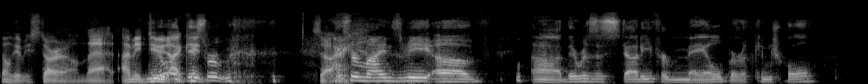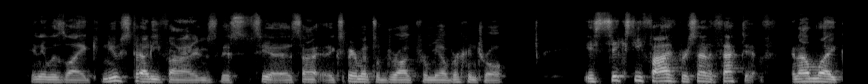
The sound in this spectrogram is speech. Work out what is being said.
Don't get me started on that. I mean, You know dude, I what this could. rem- sorry. this reminds me of uh, there was a study for male birth control, and it was like new study finds this uh, experimental drug for male birth control is sixty five percent effective, and I'm like,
